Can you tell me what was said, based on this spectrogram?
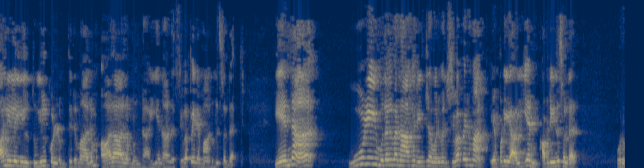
ஆளிலையில் துயில் கொள்ளும் திருமாலும் ஆளாலம் உண்ட ஐயனான சிவபெருமானும் சொல்ற ஏன்னா ஊழி முதல்வனாக நின்ற ஒருவன் சிவபெருமான் எப்படி ஐயன் அப்படின்னு சொல்றார். ஒரு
